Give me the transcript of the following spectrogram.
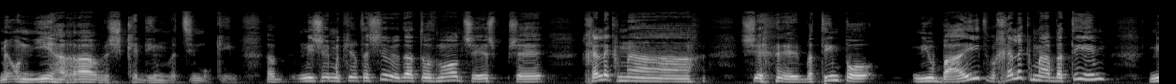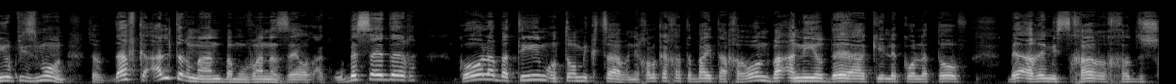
מעוני הרב שקדים וצימוקים. מי שמכיר את השיר יודע טוב מאוד שיש, שחלק מה... שבתים פה נהיו בית, וחלק מהבתים נהיו פזמון. עכשיו, דווקא אלתרמן במובן הזה, הוא בסדר, כל הבתים אותו מקצב. אני יכול לקחת את הבית האחרון, ואני יודע כי לכל הטוב בערי מסחר חדש...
